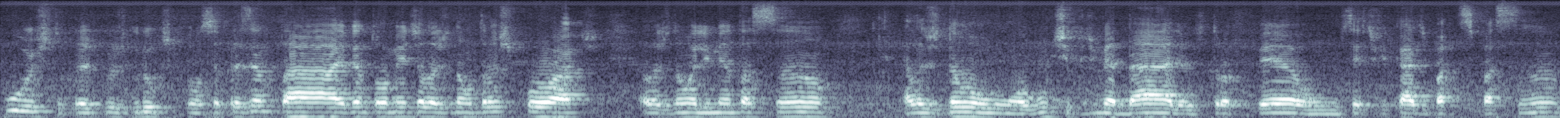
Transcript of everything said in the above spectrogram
custo para, para os grupos que vão se apresentar, eventualmente elas dão transporte, elas dão alimentação, elas dão algum tipo de medalha, de troféu, um certificado de participação.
